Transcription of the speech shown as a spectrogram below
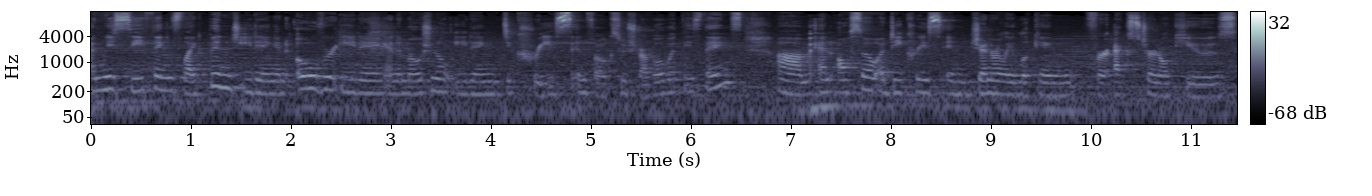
and we see things like binge eating and overeating and emotional eating decrease in folks who struggle with these things, um, and also a decrease in generally looking for external cues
